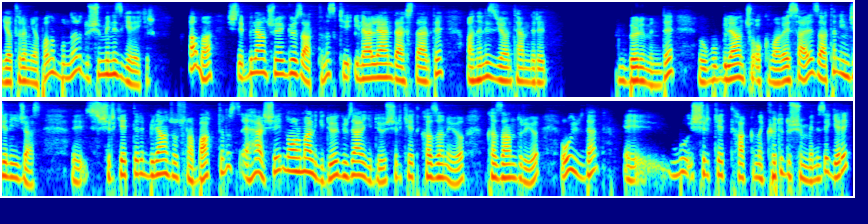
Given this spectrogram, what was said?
yatırım yapalım. Bunları düşünmeniz gerekir. Ama işte bilançoya göz attınız ki ilerleyen derslerde analiz yöntemleri bölümünde bu bilanço okuma vesaire zaten inceleyeceğiz. E, şirketlerin bilançosuna baktınız e, her şey normal gidiyor, güzel gidiyor. Şirket kazanıyor, kazandırıyor. O yüzden e, bu şirket hakkında kötü düşünmenize gerek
